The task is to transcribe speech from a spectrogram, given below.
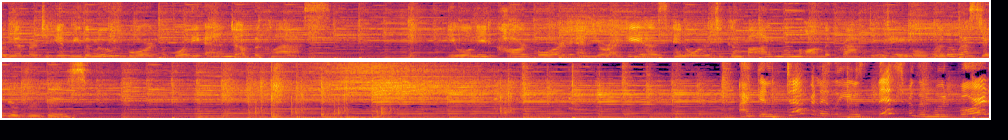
Remember to give me the mood board before the end of the class. You will need cardboard and your ideas in order to combine them on the crafting table where the rest of your group is. I can definitely use this for the mood board.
